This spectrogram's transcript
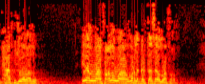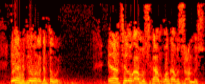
maxaad ku jawaaba adugu? Inaad waafaqdo waa war la garto asagaad waafaqdo. Inaad radido war la garto wey inaad seed oga aamusi waan ka aamusi socon mayso.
